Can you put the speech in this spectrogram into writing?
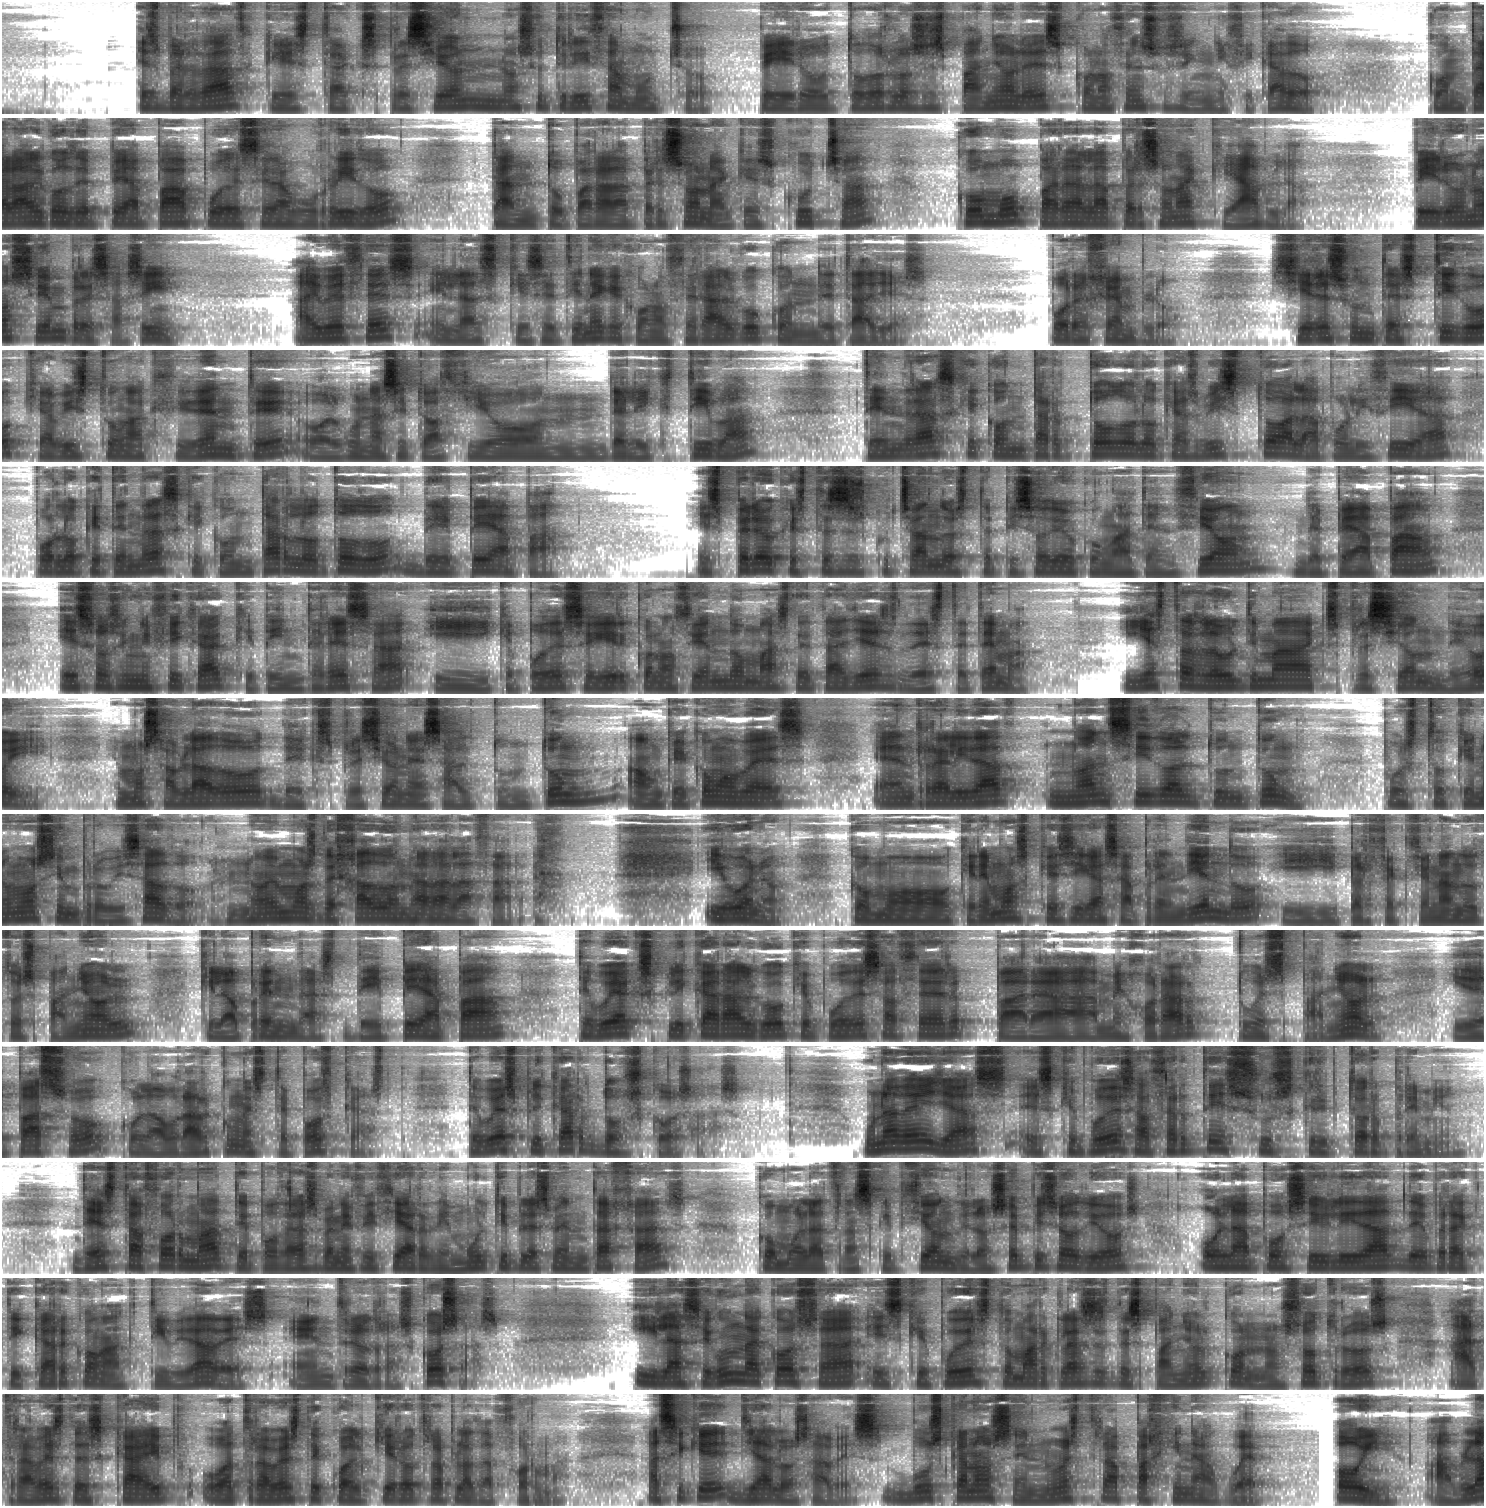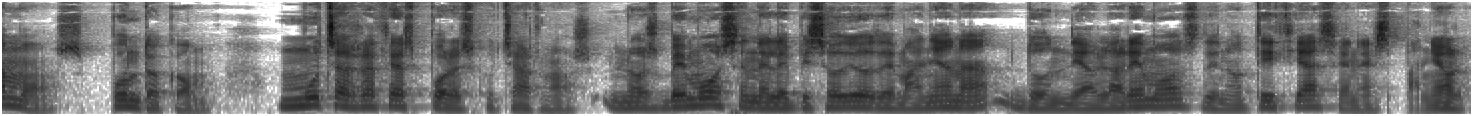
Es verdad que esta expresión no se utiliza mucho, pero todos los españoles conocen su significado. Contar algo de pe a pa puede ser aburrido, tanto para la persona que escucha como para la persona que habla. Pero no siempre es así. Hay veces en las que se tiene que conocer algo con detalles. Por ejemplo, si eres un testigo que ha visto un accidente o alguna situación delictiva, tendrás que contar todo lo que has visto a la policía, por lo que tendrás que contarlo todo de pe a pa. Espero que estés escuchando este episodio con atención, de pe a pa. Eso significa que te interesa y que puedes seguir conociendo más detalles de este tema. Y esta es la última expresión de hoy. Hemos hablado de expresiones al tuntún, aunque como ves, en realidad no han sido al tuntún, puesto que no hemos improvisado, no hemos dejado nada al azar. y bueno, como queremos que sigas aprendiendo y perfeccionando tu español, que lo aprendas de pe a pa, te voy a explicar algo que puedes hacer para mejorar tu español y de paso colaborar con este podcast. Te voy a explicar dos cosas. Una de ellas es que puedes hacerte suscriptor premium. De esta forma te podrás beneficiar de múltiples ventajas como la transcripción de los episodios o la posibilidad de practicar con actividades, entre otras cosas. Y la segunda cosa es que puedes tomar clases de español con nosotros a través de Skype o a través de cualquier otra plataforma. Así que ya lo sabes, búscanos en nuestra página web hoyhablamos.com. Muchas gracias por escucharnos. Nos vemos en el episodio de mañana donde hablaremos de noticias en español.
